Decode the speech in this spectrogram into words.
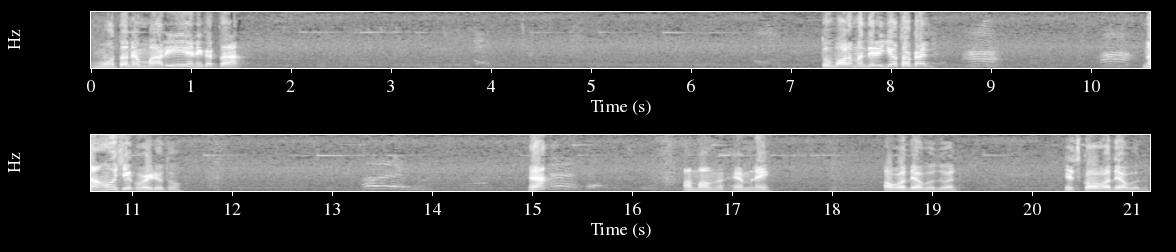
હું તને મારી એની કરતા તું બાળ મંદિરે ગયો તો કાલ? ના હું શીખવાડ્યો તું. હે? આમ આમ એમ નહીં. આવવા દે આ બધું હાલ. હિચકો આવવા દે આ બધું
